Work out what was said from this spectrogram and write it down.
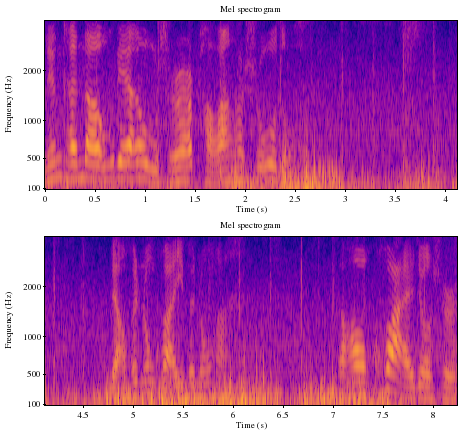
凌晨的五点五十跑完了十五组，两分钟快，一分钟慢。然后快就是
